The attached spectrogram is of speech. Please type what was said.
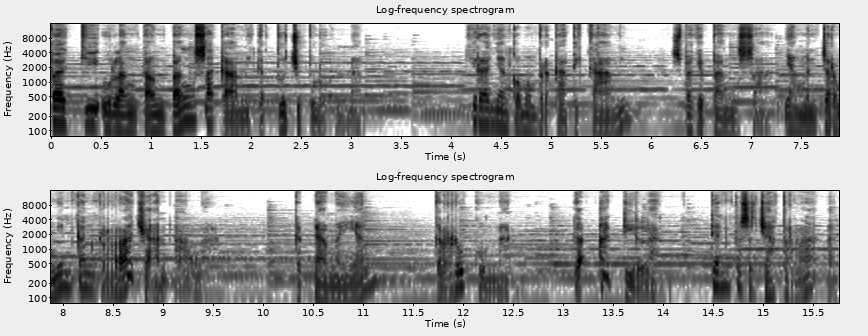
bagi ulang tahun bangsa kami ke-76, Kiranya Engkau memberkati kami sebagai bangsa yang mencerminkan kerajaan Allah, kedamaian, kerukunan, keadilan, dan kesejahteraan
